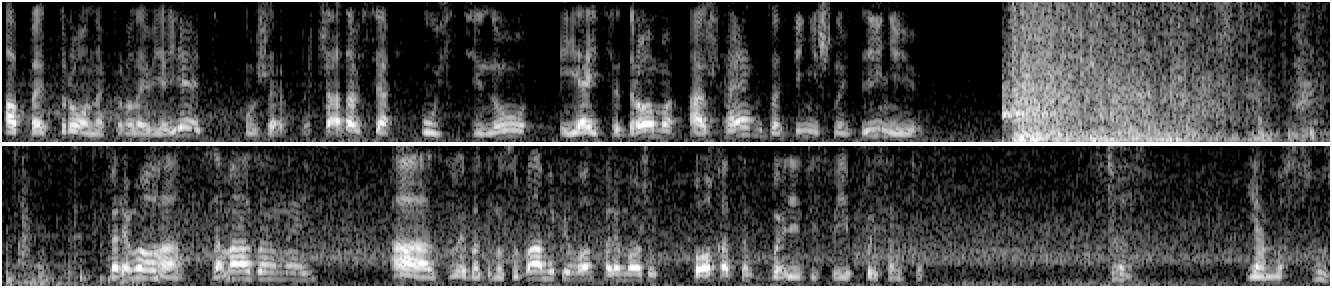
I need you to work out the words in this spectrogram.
а Петро на королев яєць уже впечатався у стіну і яйцедрома аж ген за фінішною лінією. Перемога замазаний, а з вибитими зубами пілот переможець похапцем виліз зі своєї писанки. Я можу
